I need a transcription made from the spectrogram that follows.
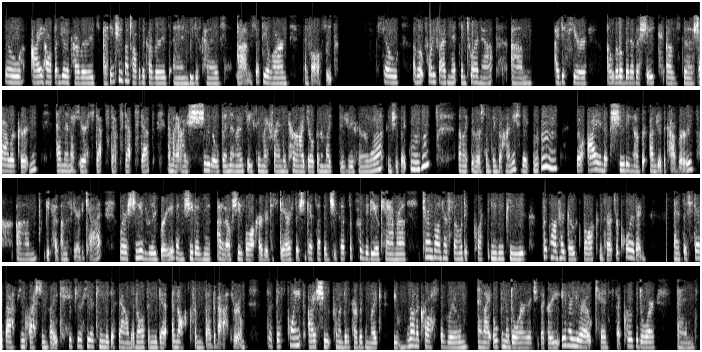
So I hop under the covers. I think she's on top of the covers, and we just kind of um, set the alarm and fall asleep. So about 45 minutes into our nap, um, I just hear a little bit of a shake of the shower curtain, and then I hear a step, step, step, step, and my eyes shoot open, and I'm facing my friend, and her eyes are open. I'm like, "Did you hear that?" And she's like, "Mm-hmm." I'm like, "Is there something behind me?" She's like, "Mm-mm." So I end up shooting under, under the covers um, because I'm a scaredy cat. Where she is really brave and she doesn't. I don't know. She's a lot harder to scare. So she gets up and she sets up her video camera, turns on her phone to collect EVPs, puts on her ghost box, and starts recording. And so she starts asking questions like, if you're here, can you make a sound? And all of a sudden we get a knock from inside the bathroom. So at this point, I shoot from under the covers and like I run across the room and I open the door and she's like, are you in or you're out, kid? So I close the door and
